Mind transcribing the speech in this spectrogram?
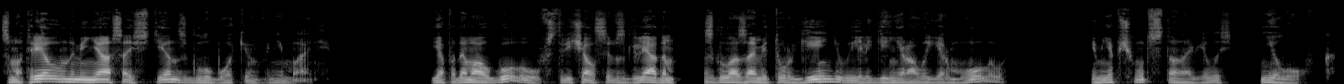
смотрела на меня со стен с глубоким вниманием. Я подымал голову, встречался взглядом с глазами Тургенева или генерала Ермолова, и мне почему-то становилось неловко.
